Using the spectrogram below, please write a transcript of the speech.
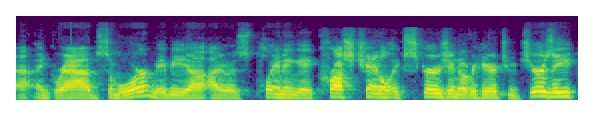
uh, and grab some more, maybe uh, I was planning a cross-channel excursion over here to Jersey.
